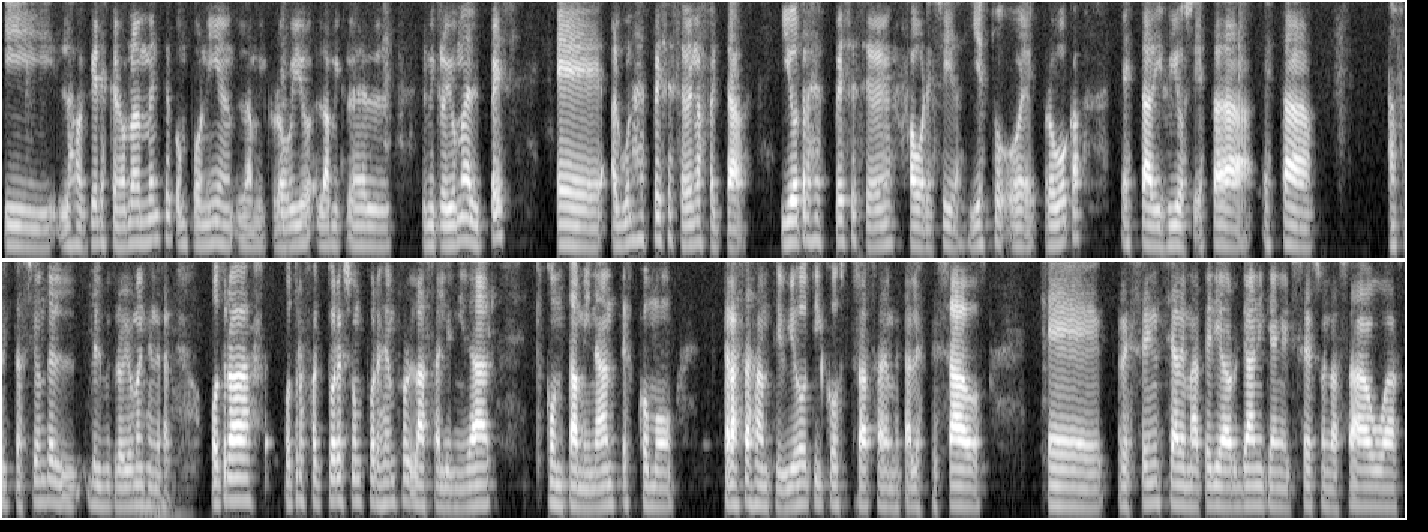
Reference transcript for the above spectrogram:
Y las bacterias que normalmente componían la microbio, la el, microbioma del pez, eh, algunas especies se ven afectadas y otras especies se ven favorecidas. Y esto eh, provoca esta disbiosis, esta, esta afectación del, del microbioma en general. Otras, otros factores son, por ejemplo, la salinidad, contaminantes como trazas de antibióticos, trazas de metales pesados, eh, presencia de materia orgánica en exceso en las aguas,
